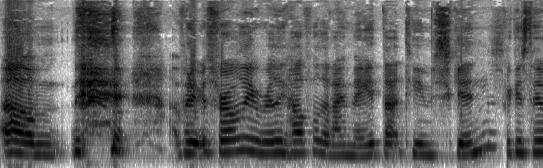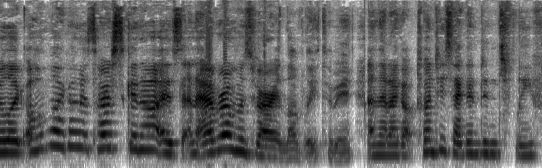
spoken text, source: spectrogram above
Um, but it was probably really helpful that I made that team skins because they were like, "Oh my god, it's our skin artist," and everyone was very lovely to me. And then I got 20 second in Spleef,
